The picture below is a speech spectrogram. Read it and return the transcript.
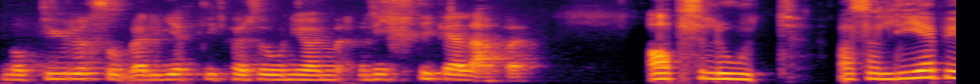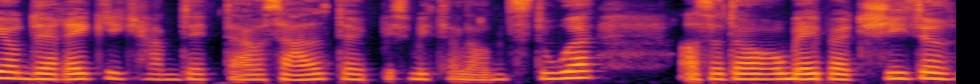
Natürliches und man liebt die Person ja im richtigen Leben. Absolut, Also Liebe und Erregung haben dort auch selten etwas miteinander zu tun. Also darum eben gescheiter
